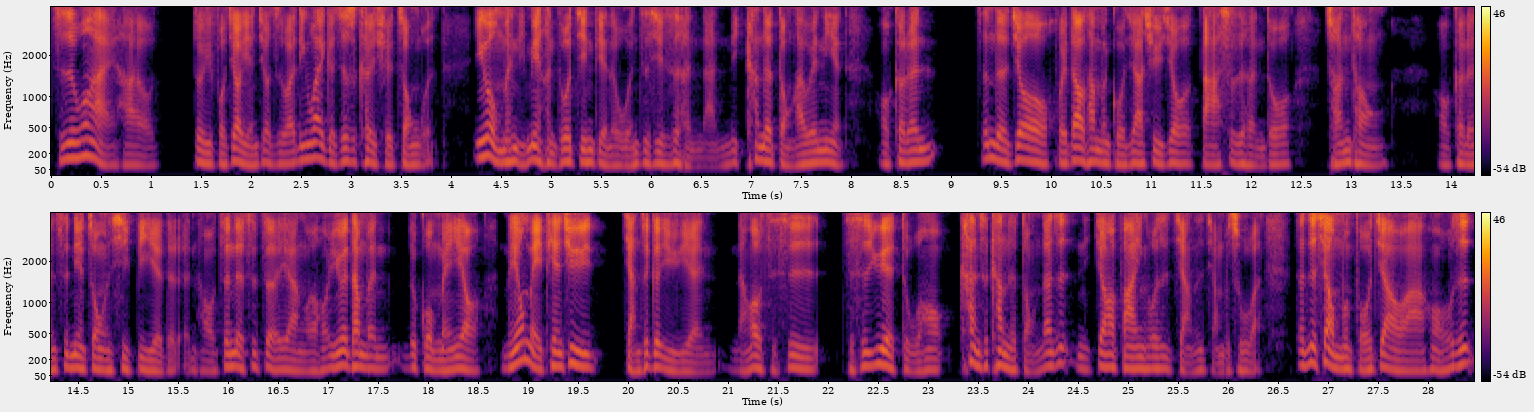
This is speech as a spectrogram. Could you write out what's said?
之外，还有对于佛教研究之外，另外一个就是可以学中文，因为我们里面很多经典的文字其实是很难，你看得懂还会念哦，可能。真的就回到他们国家去，就打死很多传统哦，可能是念中文系毕业的人哦，真的是这样哦，因为他们如果没有没有每天去讲这个语言，然后只是只是阅读哦，看是看得懂，但是你叫他发音或是讲是讲不出来。但是像我们佛教啊，或是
